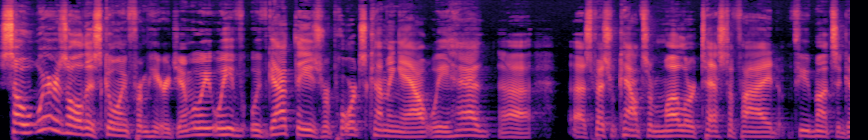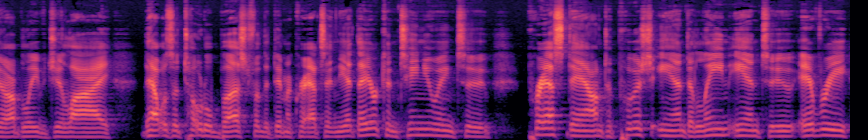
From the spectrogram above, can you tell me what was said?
So where is all this going from here, Jim? We, have we've, we've got these reports coming out. We had uh, uh, Special Counsel Mueller testified a few months ago, I believe July. That was a total bust for the Democrats, and yet they are continuing to press down, to push in, to lean into every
